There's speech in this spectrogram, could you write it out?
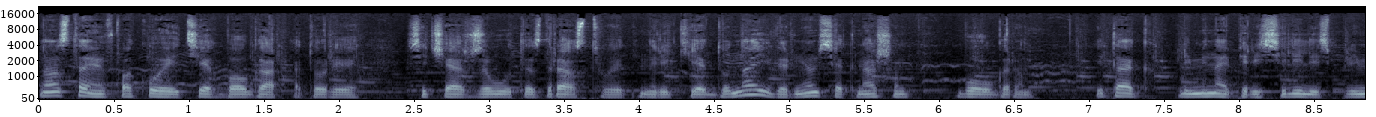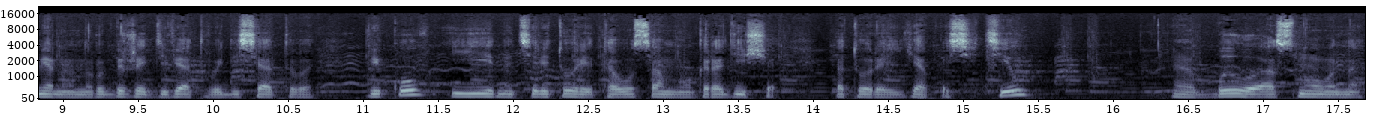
Но оставим в покое тех болгар, которые сейчас живут и здравствуют на реке Дунай, вернемся к нашим болгарам. Итак, племена переселились примерно на рубеже 9 и 10 веков, и на территории того самого городища, которое я посетил, э, было основано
